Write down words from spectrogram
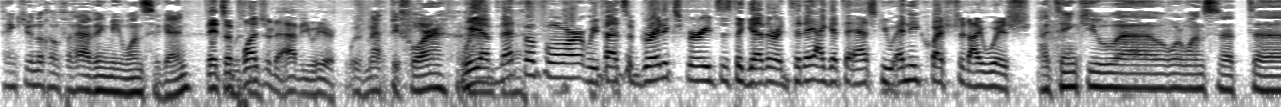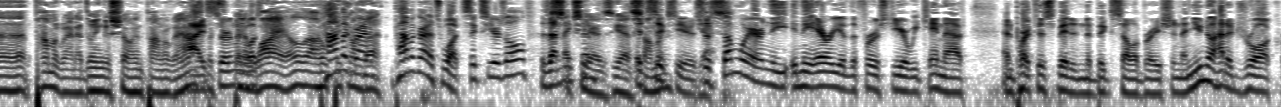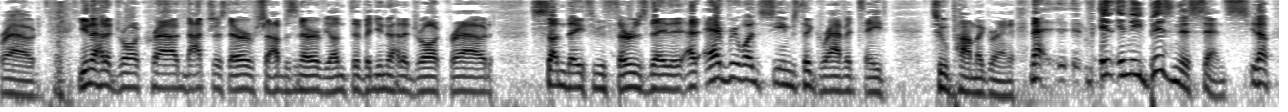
Thank you, Nachum, for having me once again. It's a pleasure to have you here. We've met before. We have met uh, before. We've had some great experiences together, and today I get to ask you any question I wish. I think you uh, were once at uh, Pomegranate doing a show in Pomegranate. I certainly it's been was. a while. I Pomegranate, Pomegranate's what? Six years old? Does that six make sense? Years, yes. It's summer. six years. Yes. So somewhere in the in the area of the first year, we came out and participated in a big celebration. And you know how to draw a crowd. You know how to draw a crowd, not just Erev Shabbos and Erev Yontif, but you know how to draw a crowd Sunday through Thursday. Everyone seems to gravitate to pomegranate. Now, in, in the business sense, you know,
